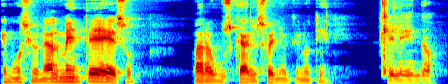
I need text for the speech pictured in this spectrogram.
emocionalmente de eso para buscar el sueño que uno tiene. Qué lindo.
